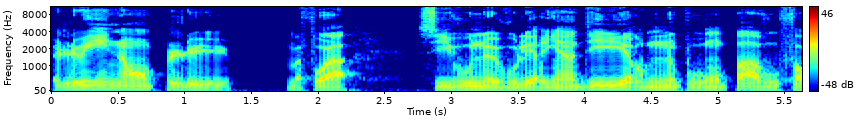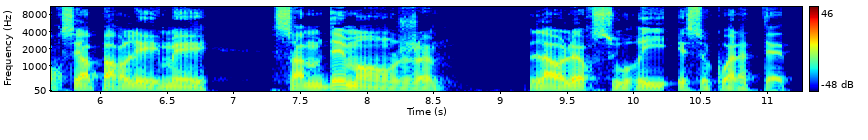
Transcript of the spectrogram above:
Lui non plus. Ma foi, si vous ne voulez rien dire, nous ne pouvons pas vous forcer à parler, mais ça me démange. Lawler sourit et secoua la tête.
